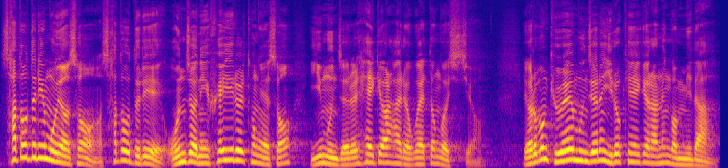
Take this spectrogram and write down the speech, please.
사도들이 모여서 사도들이 온전히 회의를 통해서 이 문제를 해결하려고 했던 것이죠. 여러분 교회 문제는 이렇게 해결하는 겁니다.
